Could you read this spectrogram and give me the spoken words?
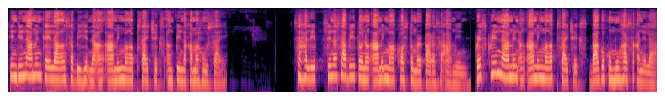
hindi namin kailangang sabihin na ang aming mga psychics ang pinakamahusay. Sa halip, sinasabi ito ng aming mga customer para sa amin. Prescreen namin ang aming mga psychics bago kumuha sa kanila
